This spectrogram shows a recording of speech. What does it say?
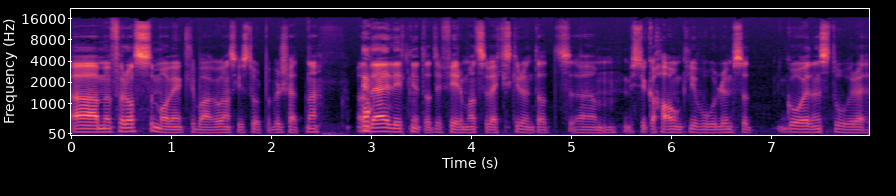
Uh, men for oss så må vi egentlig bare gå ganske stort på budsjettene. Og Ja. Det er litt knytta til firmaets vekst, grunnen til at um, hvis du ikke har ordentlig volum, så går jo den store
